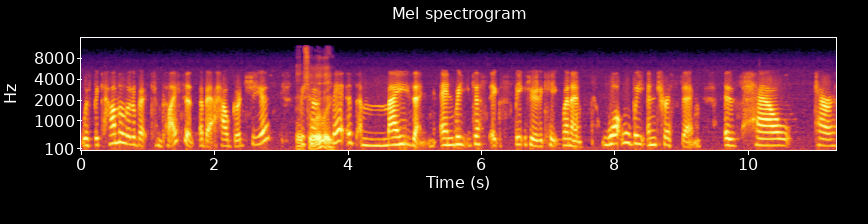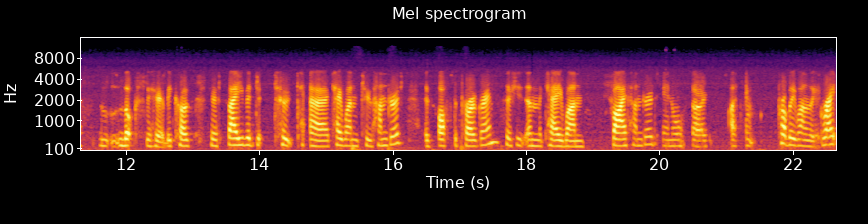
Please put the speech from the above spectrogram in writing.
we've become a little bit complacent about how good she is Absolutely. because that is amazing, and we just expect her to keep winning. What will be interesting is how Paris looks to her because her favoured to, uh, K1 200 is off the program, so she's in the K1 500, and also I think probably one of the great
